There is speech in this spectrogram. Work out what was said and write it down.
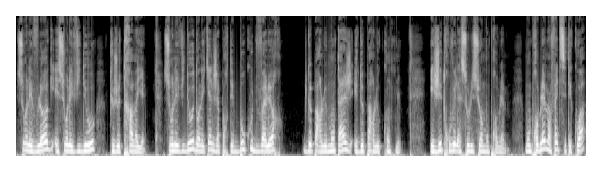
Sur les vlogs et sur les vidéos que je travaillais. Sur les vidéos dans lesquelles j'apportais beaucoup de valeur de par le montage et de par le contenu. Et j'ai trouvé la solution à mon problème. Mon problème, en fait, c'était quoi?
